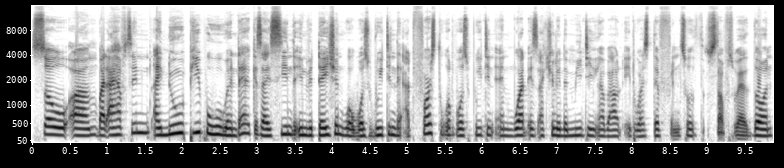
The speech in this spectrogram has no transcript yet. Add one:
So, um, but I have seen, I knew people who went there because I seen the invitation, what was written there. At first, what was written and what is actually the meeting about, it was different. So stuffs were done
